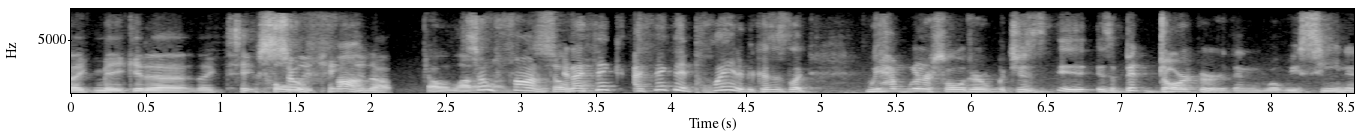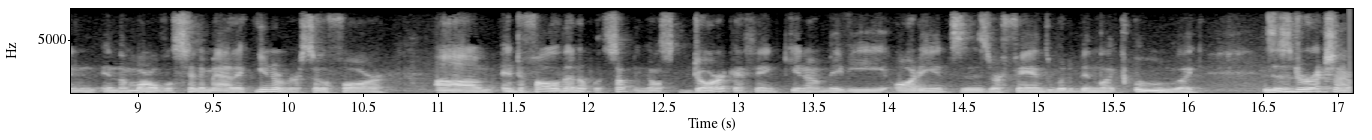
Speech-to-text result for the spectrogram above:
like make it a like t- So totally change fun. it up. Oh, a lot so of fun. fun. So and I think I think they planned it because it's like we have Winter Soldier, which is is a bit darker than what we've seen in, in the Marvel Cinematic Universe so far. Um, and to follow that up with something else dark, I think you know maybe audiences or fans would have been like, "Ooh, like is this a direction I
